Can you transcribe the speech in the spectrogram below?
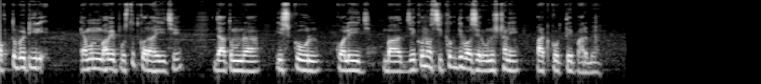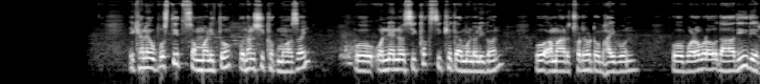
বক্তব্যটির এমনভাবে প্রস্তুত করা হয়েছে যা তোমরা স্কুল, কলেজ বা যে কোনো শিক্ষক দিবসের অনুষ্ঠানে পাঠ করতে পারবে। এখানে উপস্থিত সম্মানিত প্রধান শিক্ষক মহাশয় ও অন্যান্য শিক্ষক, শিক্ষিকা মণ্ডলীগণ ও আমার ছোট ছোট ভাই বোন ও বড় বড় দাদা দিদিদের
